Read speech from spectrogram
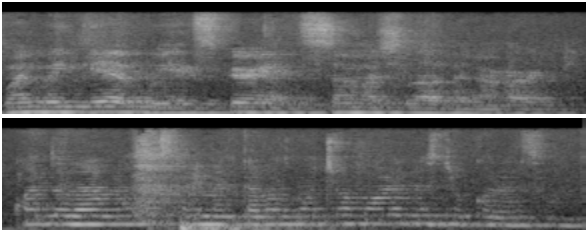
when we give, we experience so much love in our heart. Cuando damos experimentamos mucho amor en nuestro corazón.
